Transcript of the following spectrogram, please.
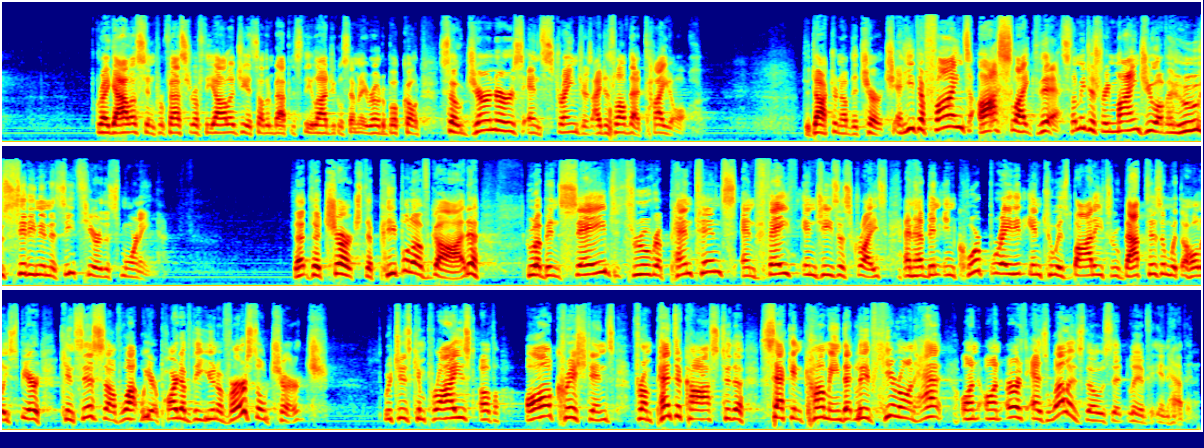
Greg Allison, professor of theology at Southern Baptist Theological Seminary, wrote a book called Sojourners and Strangers. I just love that title. The doctrine of the church. And he defines us like this. Let me just remind you of who's sitting in the seats here this morning. That the church, the people of God, who have been saved through repentance and faith in Jesus Christ and have been incorporated into his body through baptism with the Holy Spirit consists of what we are part of the universal church, which is comprised of all Christians from Pentecost to the second coming that live here on, on, on earth as well as those that live in heaven.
